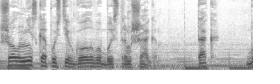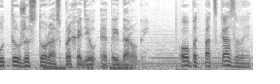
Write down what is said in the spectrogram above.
шел низко опустив голову быстрым шагом. Так, будто уже сто раз проходил этой дорогой. Опыт подсказывает,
